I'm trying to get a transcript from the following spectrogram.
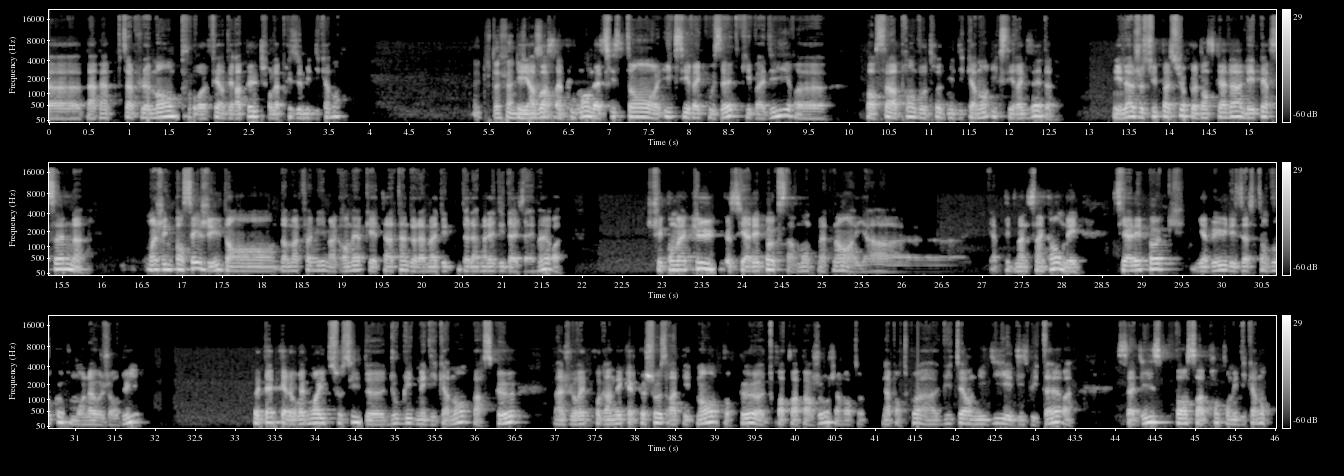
bah, simplement pour faire des rappels sur la prise de médicaments tout à fait Et avoir simplement l'assistant X, Y ou Z qui va dire euh, pensez à prendre votre médicament X, Y, Z. Et là, je ne suis pas sûr que dans ce cas-là, les personnes. Moi, j'ai une pensée, j'ai eu dans, dans, ma famille ma grand-mère qui était atteinte de la, de la maladie d'Alzheimer. Je suis convaincu que si à l'époque, ça remonte maintenant, il y, a, euh, il y a plus de 25 ans, mais si à l'époque, il y avait eu les assistants vocaux comme on a aujourd'hui, peut-être qu'elle aurait moins eu de soucis d'oubli de, médicaments parce que bah, je lui aurais programmé quelque chose rapidement pour que euh, trois fois par jour, j'invente n'importe quoi, à 8h, midi et 18h, ça dise pense à prendre ton médicament.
